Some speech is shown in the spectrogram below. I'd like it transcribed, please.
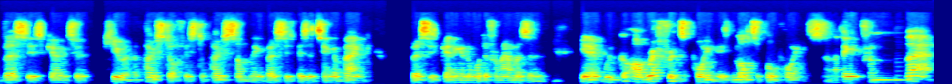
versus going to queue at the post office to post something versus visiting a bank versus getting an order from Amazon. You know, we've got our reference point is multiple points, and I think from that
